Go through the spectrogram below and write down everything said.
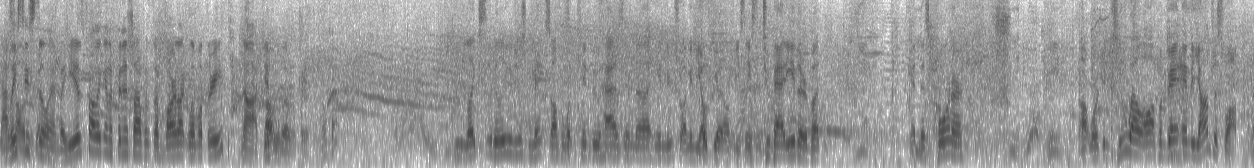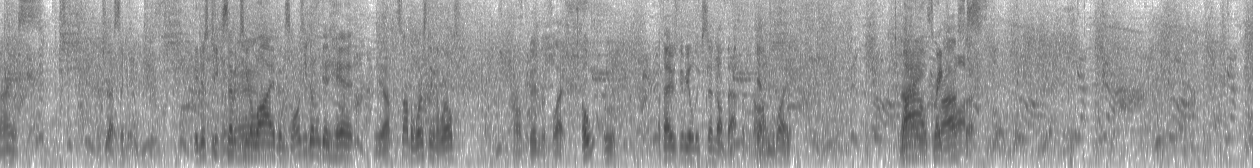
That's At least he's still in, but he is probably going to finish off with the Bardock level 3. Nah, Kid Oh. Buu level 3. Okay. He likes the ability to just mix off of what Kid Buu has in uh, in neutral. I mean, the Oki obviously isn't too bad either, but getting this corner not working too well off of it, and the Yamcha swap. Nice. Interesting. It just keeps 17 alive, and as long as he doesn't get hit, Yep. it's not the worst thing in the world. Oh, good reflect. Oh, Ooh. I thought he was going to be able to extend off that, but not Yeah, quite. Wow, Nice great cross cross.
